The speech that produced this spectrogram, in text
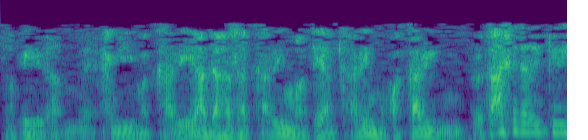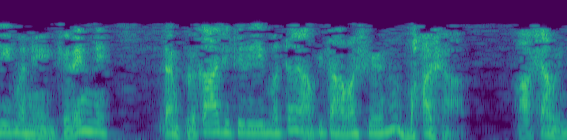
අපේ හැඟීමක් හරි අදහසක් හරි මතයක් හරි මොකක් හරි ප්‍රකාශ කිරීමනේ කරන්නේ. දැන් ප්‍රකාශ කිරීමට අපිට අවශ්‍ය වෙන භාෂාව. භාෂාවෙන්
